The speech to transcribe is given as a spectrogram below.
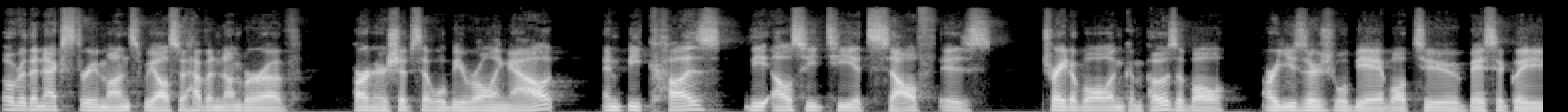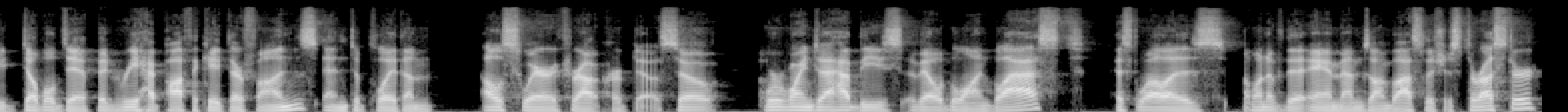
over the next three months, we also have a number of partnerships that we'll be rolling out and because the LCT itself is tradable and composable, our users will be able to basically double dip and rehypothecate their funds and deploy them elsewhere throughout crypto. So we're going to have these available on Blast, as well as one of the AMMs on Blast, which is Thruster.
